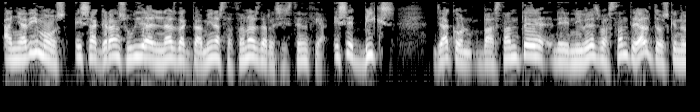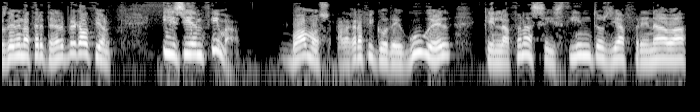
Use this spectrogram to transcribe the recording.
añadimos esa gran subida del Nasdaq también hasta zonas de resistencia, ese VIX ya con bastante de niveles bastante altos que nos deben hacer tener precaución, y si encima vamos al gráfico de Google, que en la zona 600 ya frenaba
